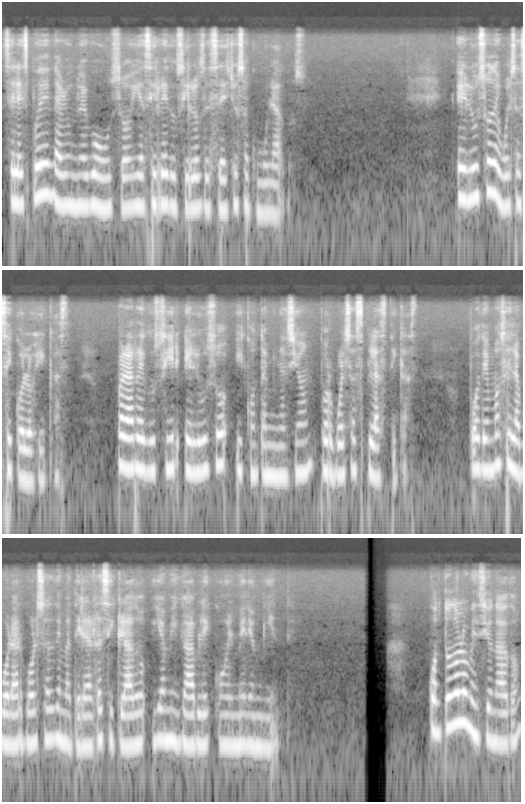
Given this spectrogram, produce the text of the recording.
se les puede dar un nuevo uso y así reducir los desechos acumulados. El uso de bolsas ecológicas. Para reducir el uso y contaminación por bolsas plásticas, podemos elaborar bolsas de material reciclado y amigable con el medio ambiente. Con todo lo mencionado,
